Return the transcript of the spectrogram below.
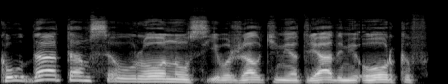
Куда там Саурону с его жалкими отрядами орков?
